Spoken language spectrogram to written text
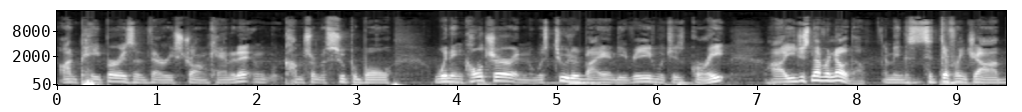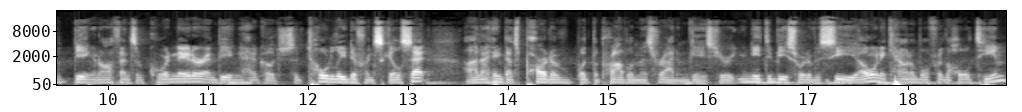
on paper is a very strong candidate and comes from a Super Bowl winning culture and was tutored by Andy Reid, which is great. Uh, you just never know, though. I mean, because it's a different job being an offensive coordinator and being a head coach. It's a totally different skill set, uh, and I think that's part of what the problem is for Adam Gase. You're, you need to be sort of a CEO and accountable for the whole team.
